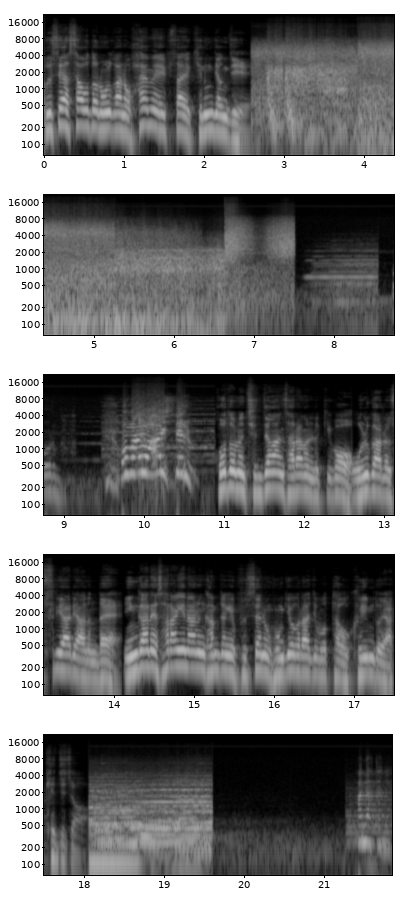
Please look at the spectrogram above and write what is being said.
불세와 싸우던 올가는 화염에 입사해 기능 정지. 오르마. 오마이 아이스테르 고도는 진정한 사랑을 느끼고 올가를 수리하려 하는데 인간의 사랑이라는 감정에 불새는 공격을 하지 못하고 그 힘도 약해지죠. あなたには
